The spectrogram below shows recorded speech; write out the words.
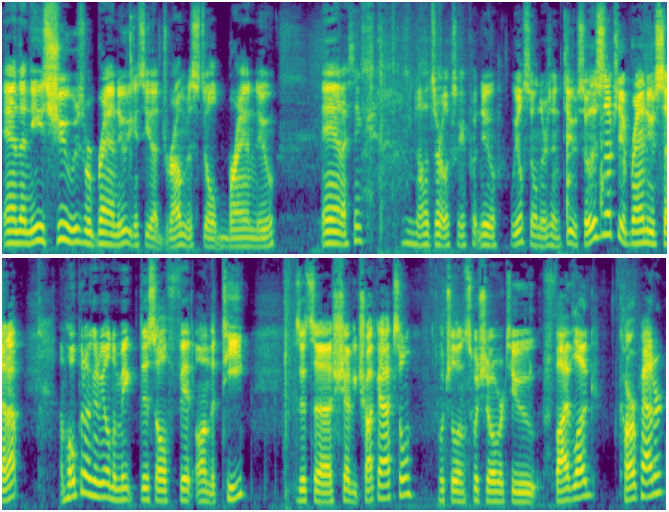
And then these shoes were brand new. You can see that drum is still brand new. And I think, I mean, odds are it looks like I put new wheel cylinders in too. So this is actually a brand new setup. I'm hoping I'm going to be able to make this all fit on the T. Because it's a Chevy truck axle, which will then switch it over to five lug car pattern.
